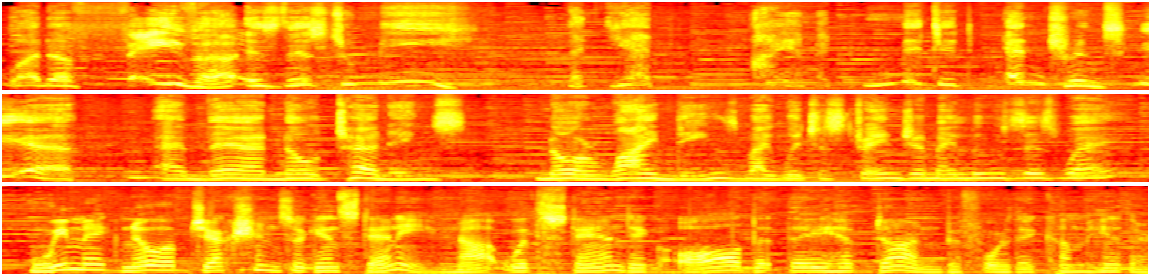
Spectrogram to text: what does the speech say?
what a favor is this to me, that yet I am admitted entrance here, and there are no turnings nor windings by which a stranger may lose his way? We make no objections against any, notwithstanding all that they have done before they come hither.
